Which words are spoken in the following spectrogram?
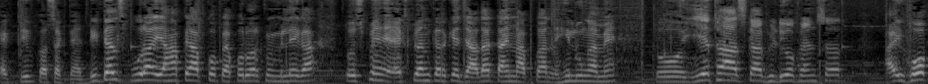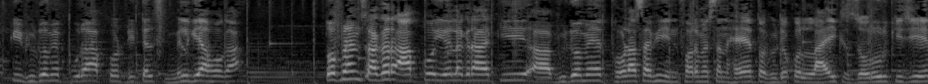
एक्टिव कर सकते हैं। डिटेल्स पूरा यहाँ पे आपको पेपर वर्क में मिलेगा तो इसमें एक्सप्लेन करके ज़्यादा टाइम आपका नहीं लूँगा मैं। तो ये था आज का वीडियो फ्रेंड्स आई होप की वीडियो में पूरा आपको डिटेल्स मिल गया होगा। तो फ्रेंड्स अगर आपको ये लग रहा है कि वीडियो में थोड़ा सा भी इन्फॉर्मेशन है तो वीडियो को लाइक ज़रूर कीजिए।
